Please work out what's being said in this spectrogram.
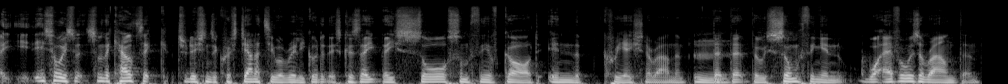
it's always some of the Celtic traditions of Christianity were really good at this because they, they saw something of God in the creation around them. Mm. That, that there was something in whatever was around them.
